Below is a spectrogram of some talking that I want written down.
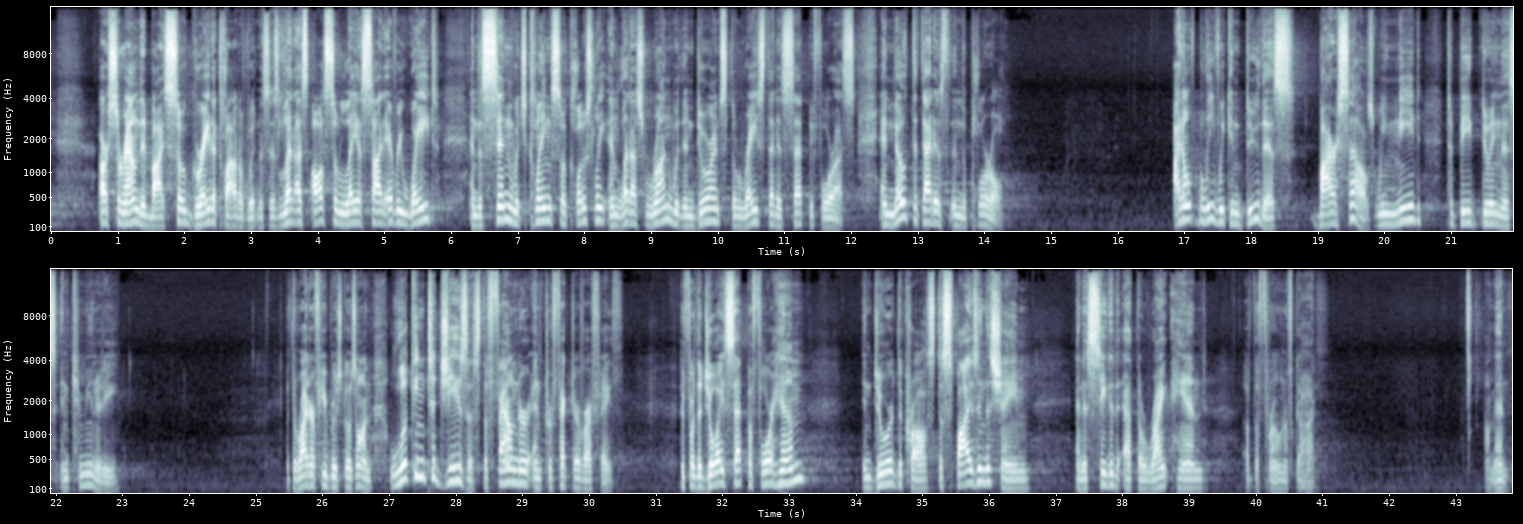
are surrounded by so great a cloud of witnesses, let us also lay aside every weight and the sin which clings so closely, and let us run with endurance the race that is set before us. And note that that is in the plural. I don't believe we can do this by ourselves. We need to be doing this in community. But the writer of Hebrews goes on looking to Jesus, the founder and perfecter of our faith, who for the joy set before him, endured the cross, despising the shame, and is seated at the right hand of the throne of God. Amen.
